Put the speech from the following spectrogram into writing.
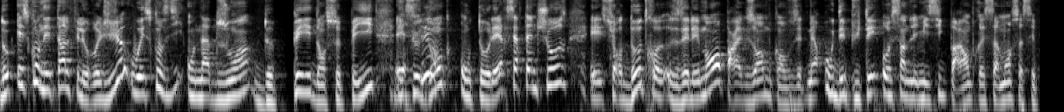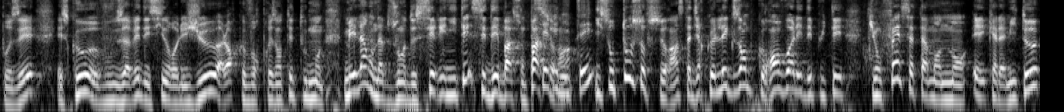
Donc, est-ce qu'on éteint le fait religieux ou est-ce qu'on se dit on a besoin de paix dans ce pays et que donc on tolère certaines choses et sur d'autres éléments, par exemple, quand vous êtes maire ou député au sein de l'hémicycle, par exemple, récemment ça s'est posé, est-ce que vous avez des signes religieux alors que vous représentez tout le monde? Mais là, on a besoin de sérénité. Ces débats sont pas sereins. Ils sont tous sauf sereins. C'est-à-dire que l'exemple que renvoient les députés qui ont fait cet amendement est calamiteux.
